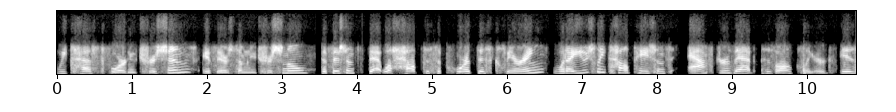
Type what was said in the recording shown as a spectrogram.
We test for nutrition if there's some nutritional deficiency that will help to support this clearing. What I usually tell patients after that has all cleared is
